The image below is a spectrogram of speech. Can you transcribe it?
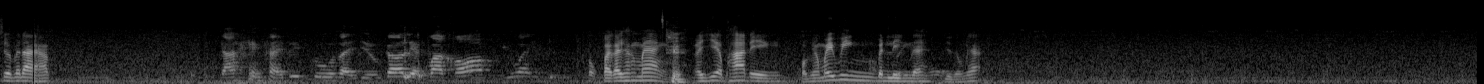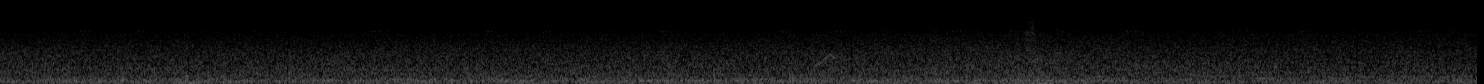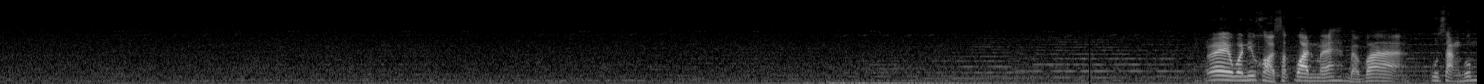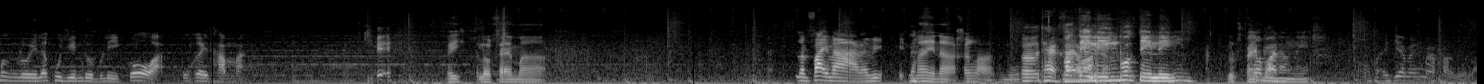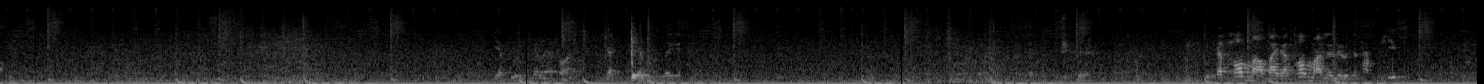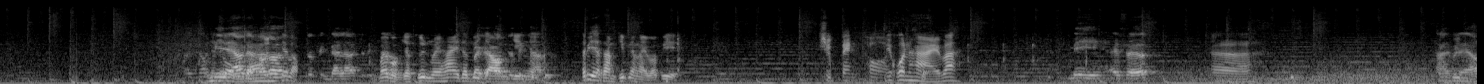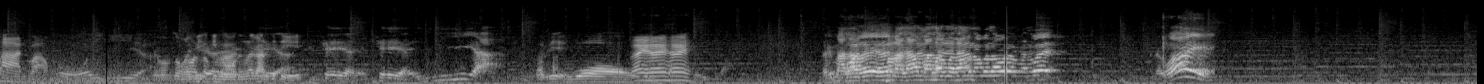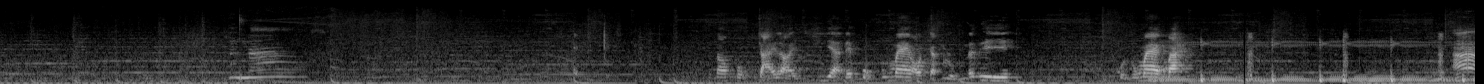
ช่วยไม่ได้ครับการแข่งขันที่กูใส่อยู่ก็เรียกว่าคอฟด้วยตกไปก็ช่างแม่งไอ้เหี้ยพลาดเอง ผมยังไม่วิ่งเป็นลิงเลยอยู่ตรงเนี้ย เฮ้ยวันนี้ขอสักวันไหมแบบว่ากูสั่งพวกมึงลุยแล้วกูยืนดูดบุหรี่โก้อะกูเคยทำอะเฮ้ยรถใครมารถไฟมานะพี่ไม่น่ะข้างหลังทางนู้นเออแท็กพวกตีลิงก์พวกตีลิงก์รถไฟก็บอมาลทางนี้ไอ้เหี้ยแม่งมาฝั่งนู้นหรอ มมาเอาใบกระท่อมมาเร็วๆจะทำคลิปมีแล้วเดี๋ยวเขาก็จะถึงได้แล้วจะถึงไม่ผมจะขึ้นไว้ให้ถ้าพี่จะเอาจริงอะถ้าพี่จะทำคลิปยังไงวะพี่ชุบแป้งทอดมีคนหายปะมีไอ้เซิร์ฟเออหายไปบินแล้วผ่านว่ะโหไอ้เหี้ยเดี๋ยวผมส่งให้พี่กิโลนึงแล้วกันพี่ตีเท่อะเท่อะไอ้เหี้ยแล้วพี่เฮ้ยเฮ้ยเฮ้ยเฮ้ยมาแล้วเฮ้ยเฮ้ยมาแล้วมาแล้วมาแล้วมาแล้วมาแล้วมาแล้วเว้ยเดี๋ยวเว้ย ต้องปลุกใจหรอกไอ้เหี้ยได้ปลุกพวกแม่งออกจากหลุมนาทีขุดพวกแม่งไปอะ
